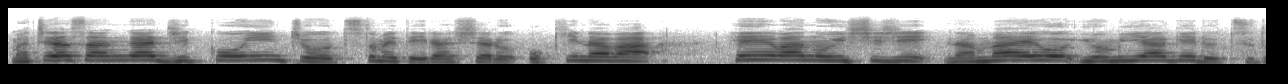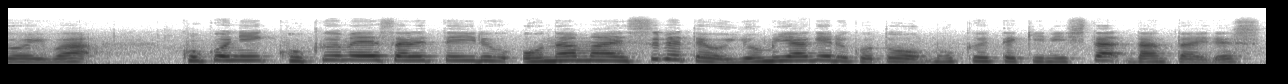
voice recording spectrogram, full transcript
町田さんが実行委員長を務めていらっしゃる沖縄平和の礎名前を読み上げる集いはここに刻名されているお名前すべてを読み上げることを目的にした団体です。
